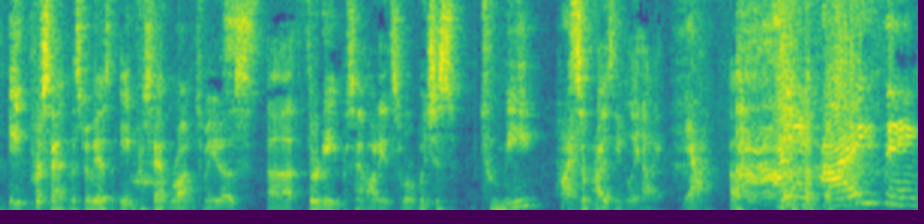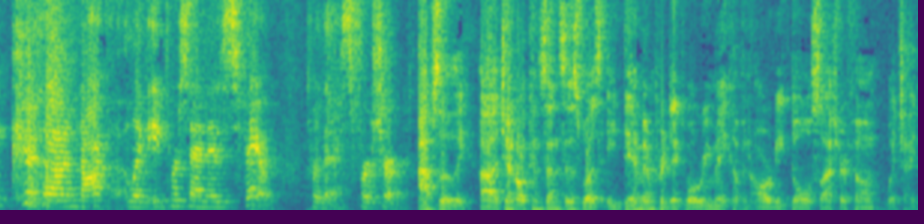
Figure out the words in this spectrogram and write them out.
an eight percent. This movie has an eight percent Rotten Tomatoes, uh, thirty-eight percent audience score, which is to me High. surprisingly high. Yeah. I mean, I think uh, not like eight percent is fair for this for sure. Absolutely. Uh, general consensus was a dim and predictable remake of an already dull slasher film, which I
